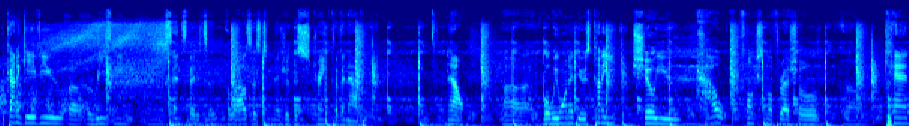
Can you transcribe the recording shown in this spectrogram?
we kind of gave you uh, a reasoning in the sense that it allows us to measure the strength of an athlete. Now, uh, what we want to do is kind of show you how functional threshold um, can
